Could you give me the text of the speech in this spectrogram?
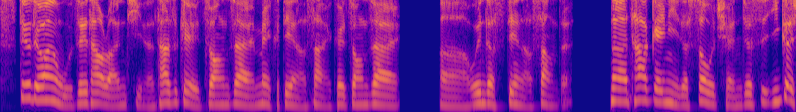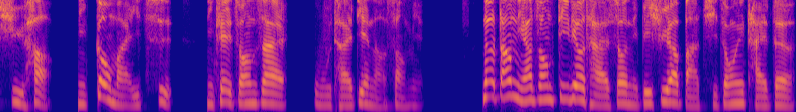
Studio One 五这套软体呢，它是可以装在 Mac 电脑上，也可以装在呃 Windows 电脑上的。那它给你的授权就是一个序号，你购买一次，你可以装在。”五台电脑上面，那当你要装第六台的时候，你必须要把其中一台的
